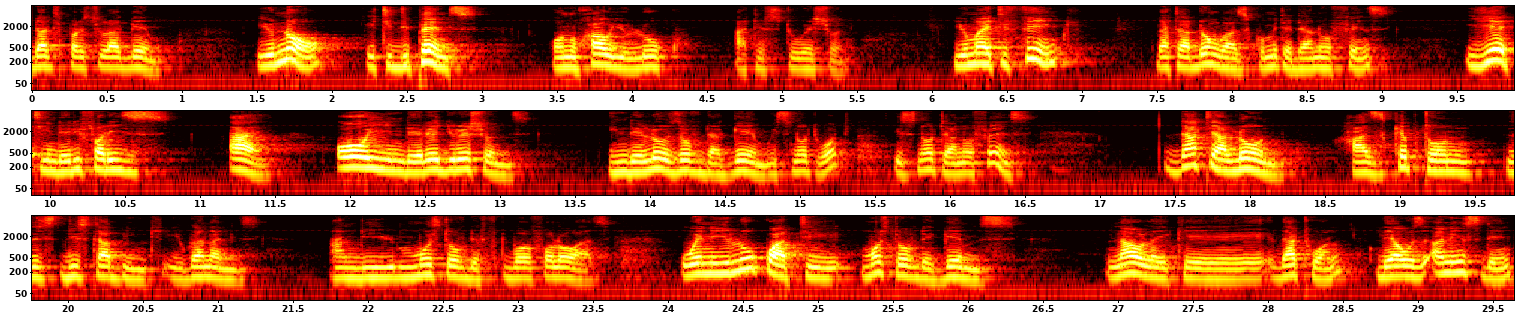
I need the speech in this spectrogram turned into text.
that particular game, you know it depends on how you look at a situation. You might think that Adongo has committed an offense, yet in the referee's eye or in the regulations, in the laws of the game, it's not what? It's not an offense. That alone has kept on dis- disturbing Ugandans and the, most of the football followers. When you look at uh, most of the games, now like uh, that one, there was an incident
